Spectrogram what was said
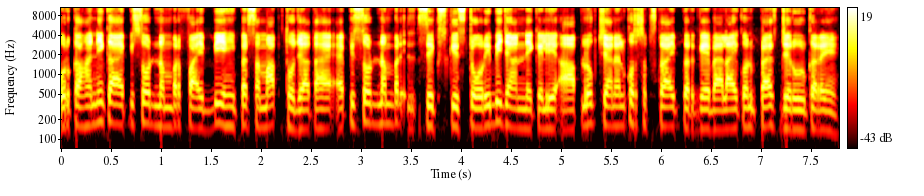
और कहानी का एपिसोड नंबर फाइव भी यहीं पर समाप्त हो जाता है। एपिसोड नंबर सिक्स की स्टोरी भी जानने के लिए आप लोग चैनल को सब्सक्राइब करके बेलाइकॉन प्रेस ज़रूर करें।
